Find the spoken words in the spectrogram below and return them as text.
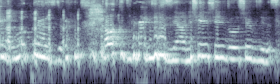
değil, mutluyuzdur. Kalkıp gidebiliriz yani, şehir şehir dolaşabiliriz.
